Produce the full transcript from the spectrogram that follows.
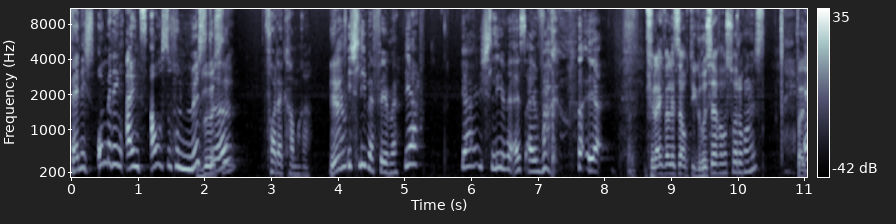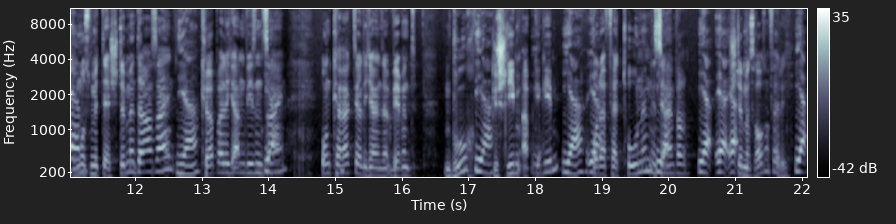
Wenn ich unbedingt eins aussuchen müsste, Würste? vor der Kamera. Ja? Ich liebe Filme. Ja, ja, ich liebe es einfach. ja. Vielleicht, weil es auch die größte Herausforderung ist? Weil ähm, du musst mit der Stimme da sein, ja. körperlich anwesend sein ja. und charakterlich sein, während ein Buch ja. geschrieben, abgegeben? Ja, ja. Oder vertonen ist ja, einfach, ja. Stimme ist raus und fertig. Ja,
